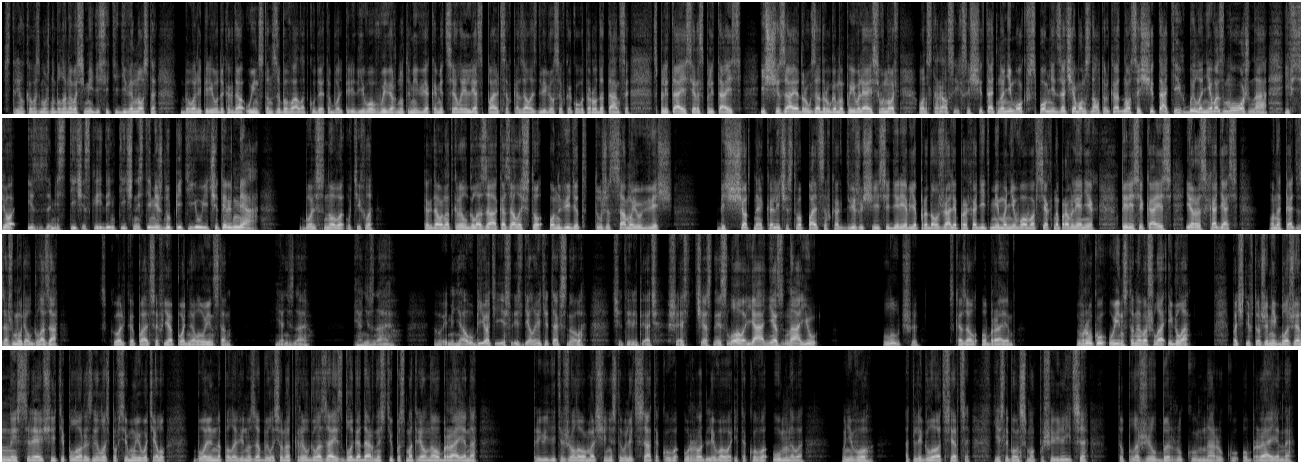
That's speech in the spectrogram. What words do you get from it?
Стрелка, возможно, была на 80-90. Бывали периоды, когда Уинстон забывал, откуда эта боль. Перед его вывернутыми веками целый лес пальцев, казалось, двигался в какого-то рода танце, сплетаясь и расплетаясь, исчезая друг за другом и появляясь вновь. Он старался их сосчитать, но не мог вспомнить, зачем. Он знал только одно — сосчитать их было невозможно. И все из-за мистической идентичности между пятью и четырьмя. Боль снова утихла. Когда он открыл глаза, оказалось, что он видит ту же самую вещь. Бесчетное количество пальцев, как движущиеся деревья, продолжали проходить мимо него во всех направлениях, пересекаясь и расходясь. Он опять зажмурил глаза — Сколько пальцев я поднял, Уинстон? Я не знаю. Я не знаю. Вы меня убьете, если сделаете так снова. Четыре, пять, шесть, честное слово, я не знаю. Лучше, — сказал О'Брайен. В руку Уинстона вошла игла. Почти в тот же миг блаженное исцеляющее тепло разлилось по всему его телу. Боль наполовину забылась. Он открыл глаза и с благодарностью посмотрел на О'Брайена. При виде тяжелого морщинистого лица, такого уродливого и такого умного, у него отлегло от сердца. Если бы он смог пошевелиться, то положил бы руку на руку О'Брайена.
